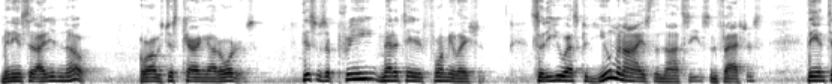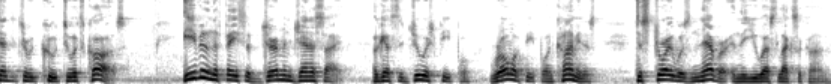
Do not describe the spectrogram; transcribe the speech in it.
Many said, I didn't know, or I was just carrying out orders. This was a premeditated formulation so the U.S. could humanize the Nazis and fascists they intended to recruit to its cause. Even in the face of German genocide against the Jewish people, Roma people, and communists, destroy was never in the U.S. lexicon.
